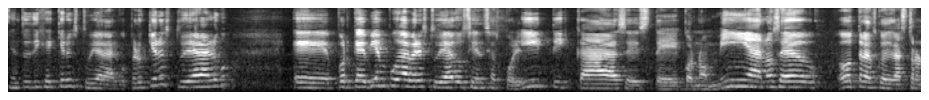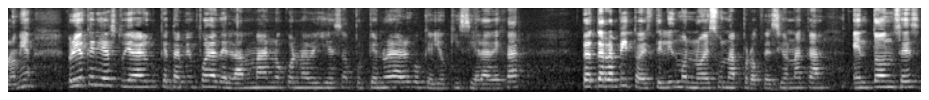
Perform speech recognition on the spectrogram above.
Entonces dije, quiero estudiar algo, pero quiero estudiar algo eh, porque bien pude haber estudiado ciencias políticas, este, economía, no sé, otras cosas, gastronomía, pero yo quería estudiar algo que también fuera de la mano con la belleza, porque no era algo que yo quisiera dejar. Pero te repito, estilismo no es una profesión acá. Entonces,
